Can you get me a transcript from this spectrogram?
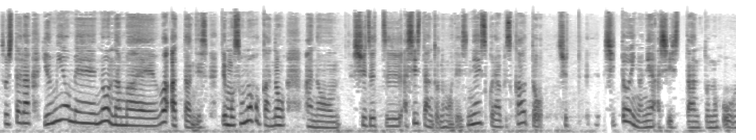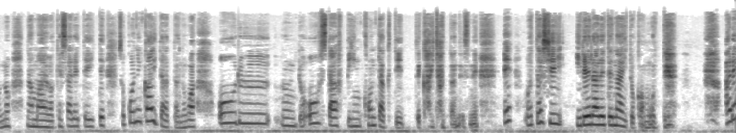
そしたら、弓嫁の名前はあったんです。でもその他の、あの、手術アシスタントの方ですね、スクラブスカウト、執刀医のね、アシスタントの方の名前は消されていて、そこに書いてあったのは、all, うんと、all staff being contacted って書いてあったんですね。え、私入れられてないとか思って。あれ？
